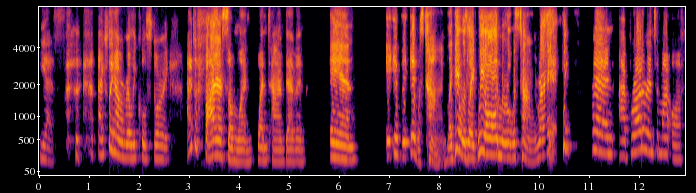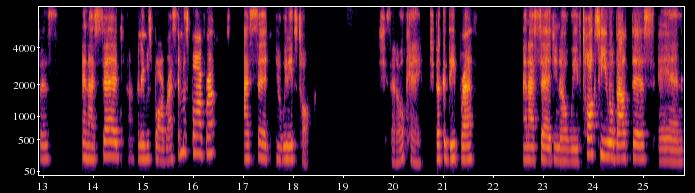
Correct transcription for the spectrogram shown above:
Yes. I actually have a really cool story. I had to fire someone one time, Devin, and it, it, it was time. Like it was like we all knew it was time, right? And I brought her into my office and I said, her name was Barbara. I said, Miss Barbara, I said, you know, we need to talk. She said, okay. She took a deep breath. And I said, you know, we've talked to you about this and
